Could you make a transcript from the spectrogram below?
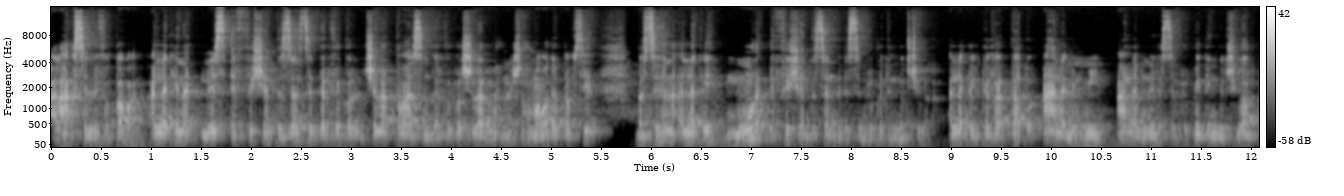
على عكس اللي فوق طبعا. قال لك هنا less efficient than centrifugal chiller طبعا ال centrifugal chiller اللي إحنا هنشرحه مع بعض بالتفصيل. بس هنا قال لك إيه؟ more efficient than ال reciprocating chiller قال لك الكفاءة بتاعته أعلى من مين؟ أعلى من ال reciprocating chiller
